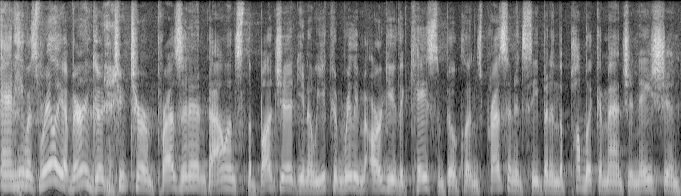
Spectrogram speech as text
And he was really a very good two-term president, balanced the budget. You know, you can really argue the case of Bill Clinton's presidency, but in the public imagination,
